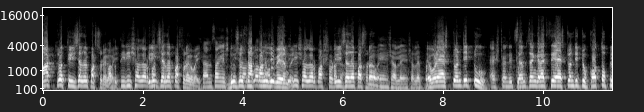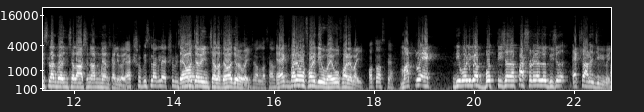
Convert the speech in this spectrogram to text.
মাত্র তিরিশ হাজার পাঁচশো টাকা ভাই। তিরিশ হাজার তিরিশ হাজার পাঁচশো টাকা ভাই। স্যামসাং এস 256 জিবি RAM ভাই। তিরিশ হাজার পাঁচশো টাকা। তিরিশ হাজার পাঁচশো টাকা ভাই। ইনশাল্লাহ এরপরে এবারে S twenty two S twenty two Samsung Galaxy S twenty two কত পিস লাগবে ইনশাল্লাহ? আসেন আর নেন খালি ভাই। একশো বিশ লাগলে একশো বিশ দেওয়া যাবে ইনশাল্লাহ দেওয়া যাবে ভাই। ইনশাল্লাহ স্যামসাং একবারে অফারে দিব ভাই অফারে ভাই। কত আজকে? মাত্র এক দিব লিগে বত্রিশ হাজার পাঁচশো টাকা হলো দুইশো একশো আড়াই জিবি ভাই।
